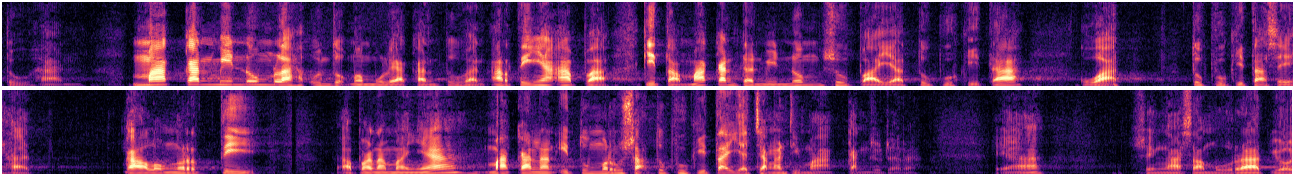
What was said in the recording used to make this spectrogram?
Tuhan. Makan minumlah untuk memuliakan Tuhan. Artinya apa? Kita makan dan minum supaya tubuh kita kuat, tubuh kita sehat. Kalau ngerti apa namanya makanan itu merusak tubuh kita ya jangan dimakan saudara. Ya sing asam urat ya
